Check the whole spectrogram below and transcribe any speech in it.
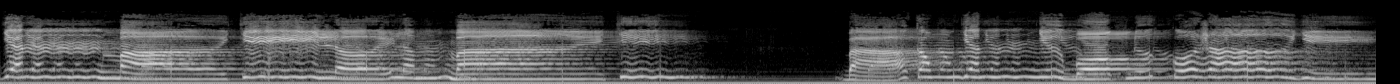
Danh mà chi lời lâm mà bà công danh như bọt nước có ra gì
